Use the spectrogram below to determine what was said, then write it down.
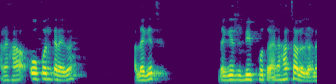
आणि हा ओपन करायचा. लगेच लगेच बीप होतो आणि हा चालू झाला.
